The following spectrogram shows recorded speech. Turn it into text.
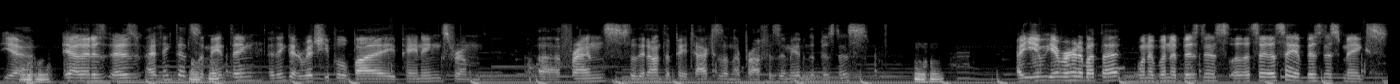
yeah, Mhm. yeah. That is, that is. I think that's the Mhm. main thing. I think that rich people buy paintings from uh, friends, so they don't have to pay taxes on their profits they made in the business. Mhm. Uh, you, you ever heard about that? When a, when a business, let's say let's say a business makes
